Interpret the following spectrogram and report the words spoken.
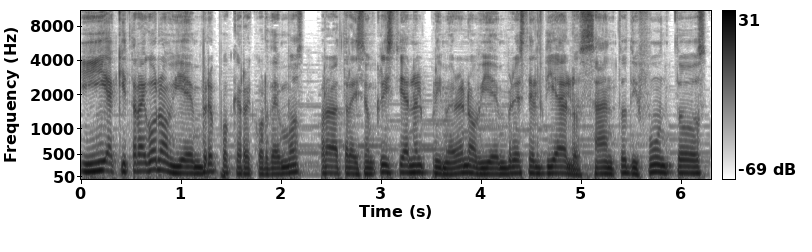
Y aquí traigo noviembre porque recordemos, para la tradición cristiana el primero de noviembre es el Día de los Santos Difuntos,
